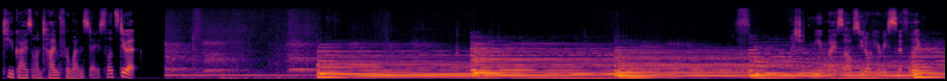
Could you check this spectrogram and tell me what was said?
to you guys on time for Wednesday. So let's do it. Should mute myself so you don't hear me sniffling.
